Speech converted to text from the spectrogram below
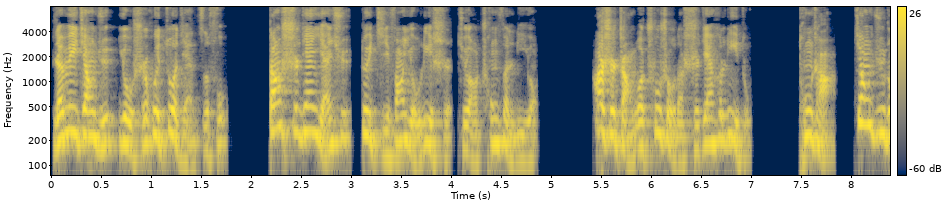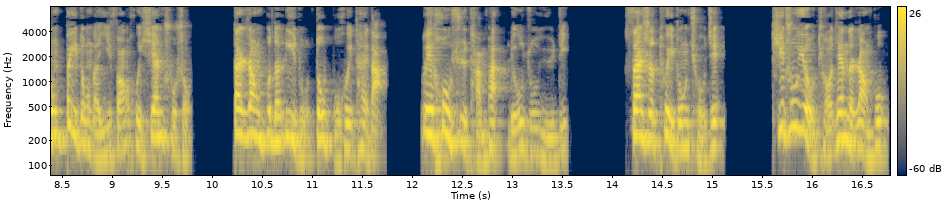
人为僵局有时会作茧自缚，当时间延续对己方有利时，就要充分利用。二是掌握出手的时间和力度，通常僵局中被动的一方会先出手，但让步的力度都不会太大，为后续谈判留足余地。三是退中求进，提出有条件的让步，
